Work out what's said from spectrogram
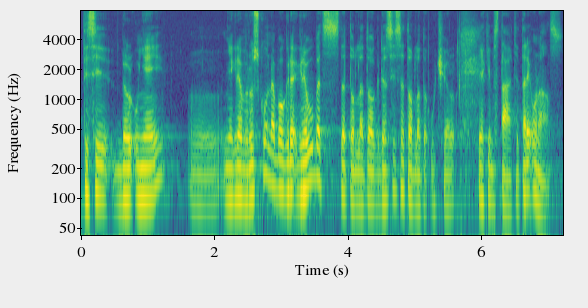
ty jsi byl u něj někde v Rusku, nebo kde, kde vůbec jste tohleto, kde jsi se tohleto učil? V jakém státě? Tady u nás.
